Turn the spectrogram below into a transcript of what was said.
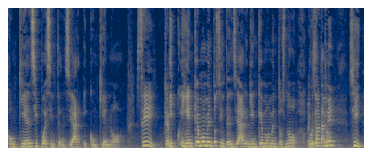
con quién sí puedes intenciar y con quién no. Sí, que Y, y en qué momentos intenciar y en qué momentos no. Porque Exacto. también Sí,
